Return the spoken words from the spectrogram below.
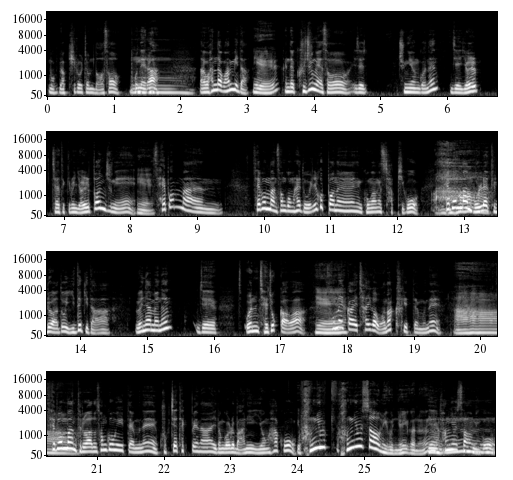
뭐몇 뭐 킬로 좀 넣어서 보내라라고 음. 한다고 합니다. 예. 근데 그 중에서 이제 중요한 거는 이제 열 제가 듣기로는 10번 중에 예. 3번만 세 번만 성공을 해도 일곱 번은 공항에서 잡히고 아. 세 번만 몰래 들여와도 이득이다. 왜냐면은 이제 원 제조가와 예. 소매가의 차이가 워낙 크기 때문에 아. 세 번만 들어와도 성공이기 때문에 국제 택배나 이런 거를 많이 이용하고 확률 확률 싸움이군요 이거는 네 확률 음. 싸움이고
